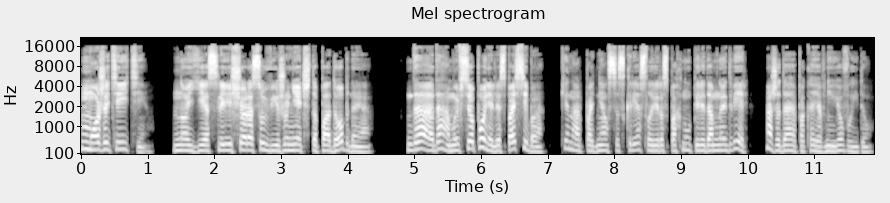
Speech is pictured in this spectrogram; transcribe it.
Можете идти. Но если еще раз увижу нечто подобное... Да, да, мы все поняли, спасибо. Кинар поднялся с кресла и распахнул передо мной дверь, ожидая, пока я в нее выйду.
